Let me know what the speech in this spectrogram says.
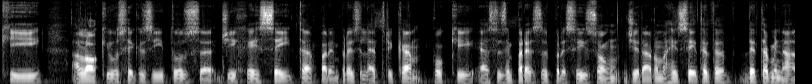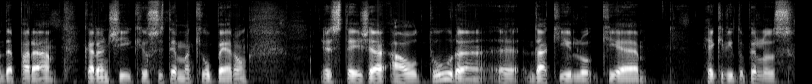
que aloque os requisitos de receita para a empresa elétrica, porque essas empresas precisam gerar uma receita de, determinada para garantir que o sistema que operam esteja à altura eh, daquilo que é requerido pelos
